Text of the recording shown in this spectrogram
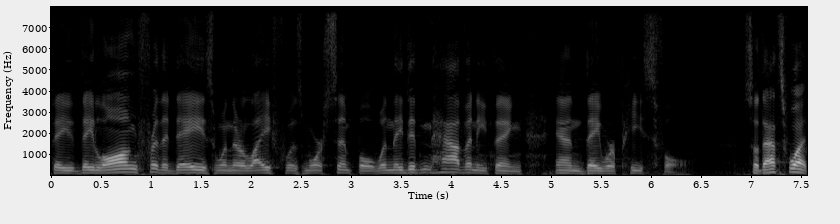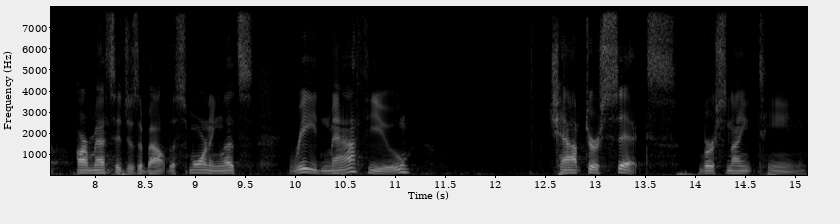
they, they long for the days when their life was more simple, when they didn't have anything and they were peaceful. So that's what our message is about this morning. Let's read Matthew chapter 6, verse 19.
